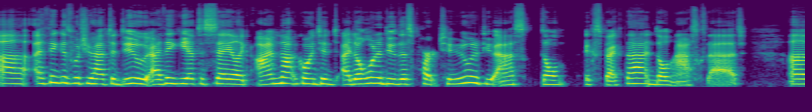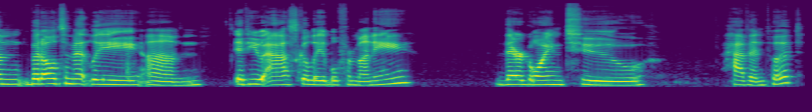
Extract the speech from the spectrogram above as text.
Uh, I think is what you have to do. I think you have to say like, I'm not going to. I don't want to do this part two. And if you ask, don't expect that and don't ask that. Um, but ultimately, um, if you ask a label for money, they're going to have input.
